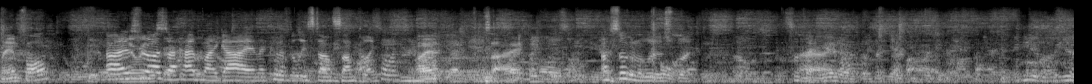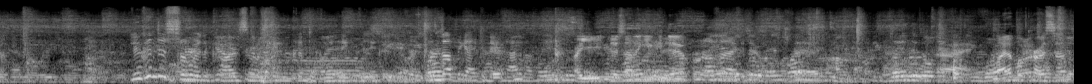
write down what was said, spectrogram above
Landfall? Uh, I just realized I had my guy and I could have at least done something. I, it's alright. I'm still gonna lose, but it's okay. You can destroy the cards so we can continue. There's nothing I can do. I have nothing. Are you, there's nothing you can do? Nothing I can do. Alright. Lightable Cursive.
